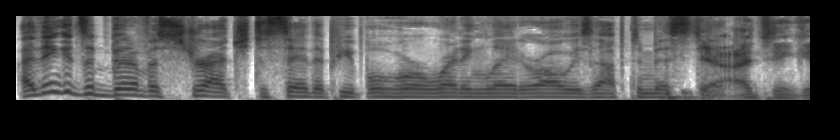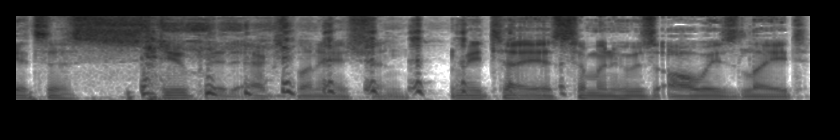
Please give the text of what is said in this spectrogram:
I think it's a bit of a stretch to say that people who are running late are always optimistic. Yeah, I think it's a stupid explanation. Let me tell you, as someone who's always late,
